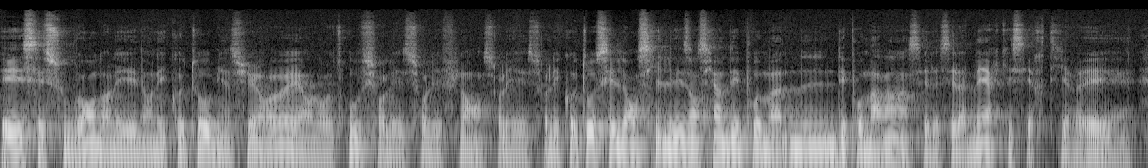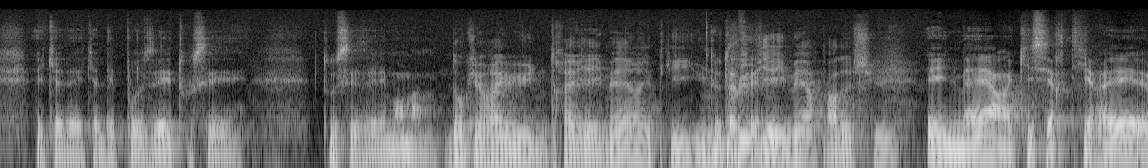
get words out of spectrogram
Et c'est souvent dans les, dans les coteaux, bien sûr. ouais, on le retrouve sur les, sur les flancs, sur les, sur les coteaux. C'est les anciens dépôts, ma- dépôts marins. C'est la- c'est la mer qui s'est retirée et, et qui, a, qui a déposé tous ces, tous ces éléments marins. Donc, il y aurait eu une très vieille mer et puis une plus fait. vieille mer par-dessus. Et une mer qui s'est retirée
